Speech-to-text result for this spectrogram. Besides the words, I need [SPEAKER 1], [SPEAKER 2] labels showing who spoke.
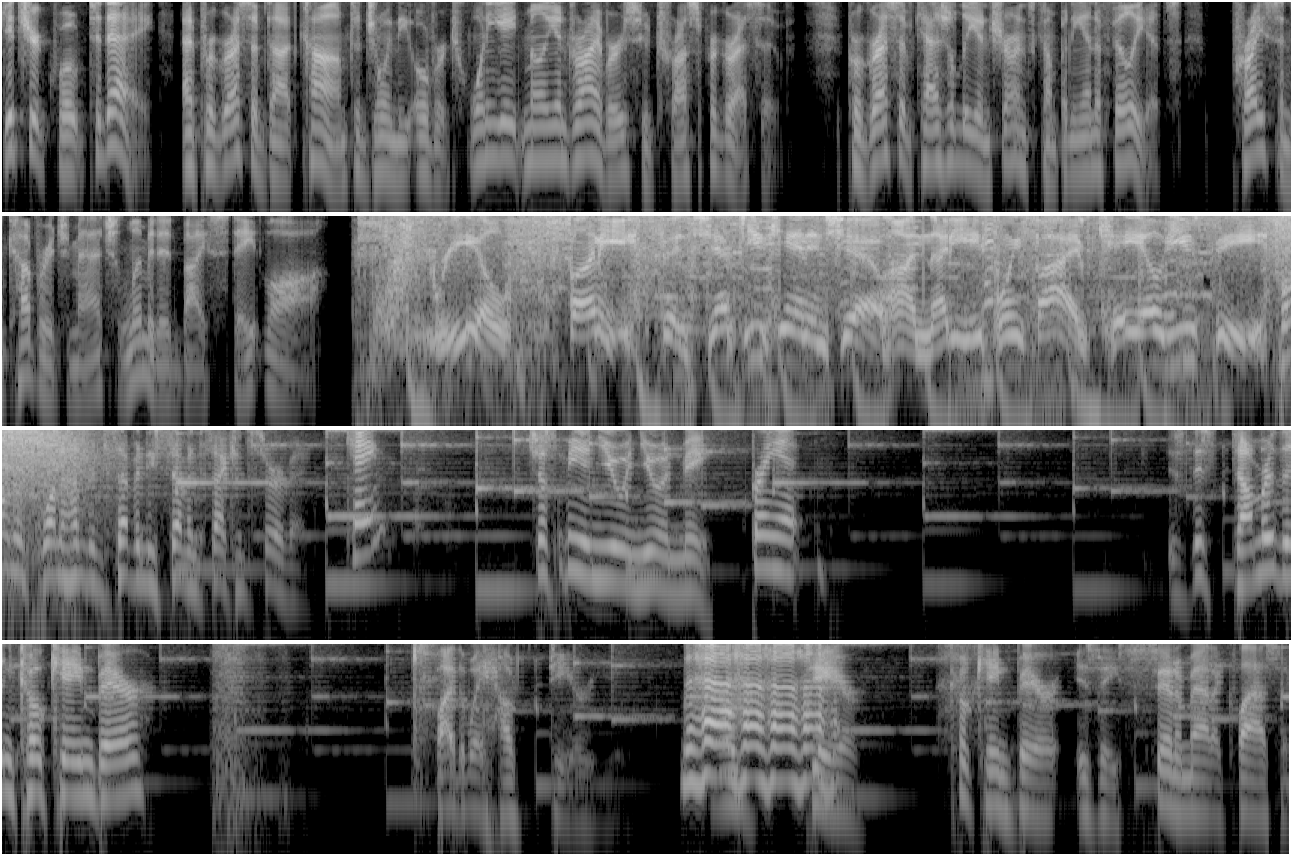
[SPEAKER 1] Get your quote today at progressive.com to join the over 28 million drivers who trust Progressive. Progressive Casualty Insurance Company and Affiliates. Price and coverage match limited by state law.
[SPEAKER 2] Real funny. The Chet Buchanan Show on 98.5 KLUC.
[SPEAKER 3] Bonus 177 second survey.
[SPEAKER 4] Okay,
[SPEAKER 3] Just me and you and you and me.
[SPEAKER 4] bring it.
[SPEAKER 3] Is this dumber than Cocaine Bear? By the way, how dare you? How oh, dare. Cocaine Bear is a cinematic classic.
